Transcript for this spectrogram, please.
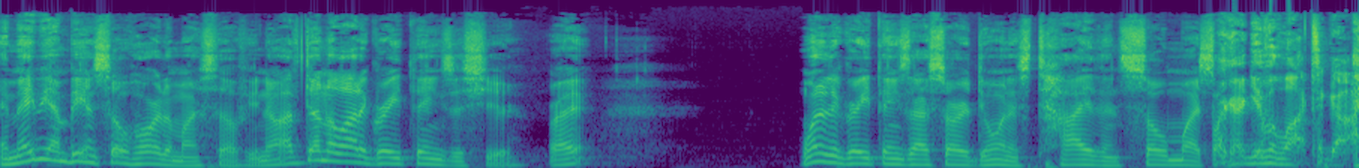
And maybe I'm being so hard on myself, you know. I've done a lot of great things this year, right? One of the great things I started doing is tithing so much. Like I give a lot to God.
